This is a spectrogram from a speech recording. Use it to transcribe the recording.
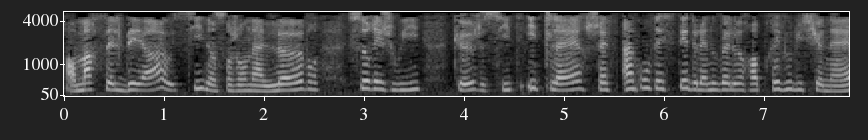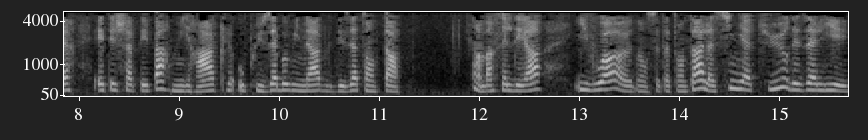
En Marcel Déa aussi, dans son journal L'œuvre, se réjouit que, je cite, Hitler, chef incontesté de la nouvelle Europe révolutionnaire, ait échappé par miracle au plus abominable des attentats. Marcel Déa y voit euh, dans cet attentat la signature des Alliés.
